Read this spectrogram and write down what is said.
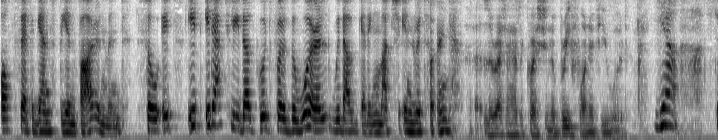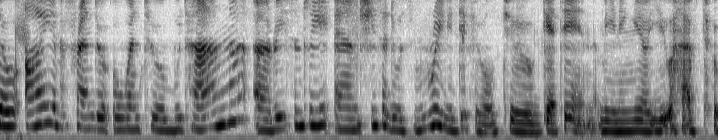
offset against the environment. So it's it, it actually does good for the world without getting much in return. Uh, Loretta has a question, a brief one if you would. Yeah. So I have a friend who, who went to Bhutan uh, recently and she said it was really difficult to get in, meaning you know you have to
